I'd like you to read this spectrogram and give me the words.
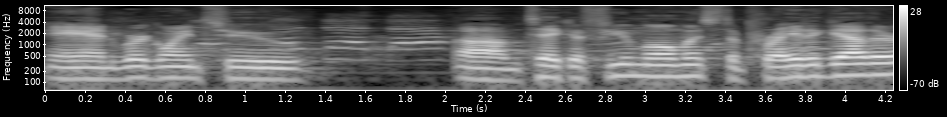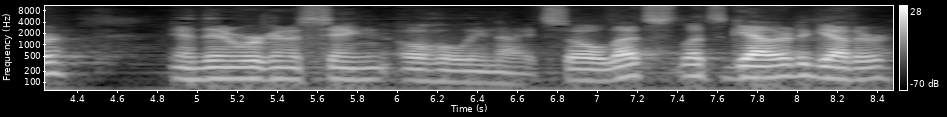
and we're going to um, take a few moments to pray together, and then we're going to sing "O Holy Night." So let's let's gather together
